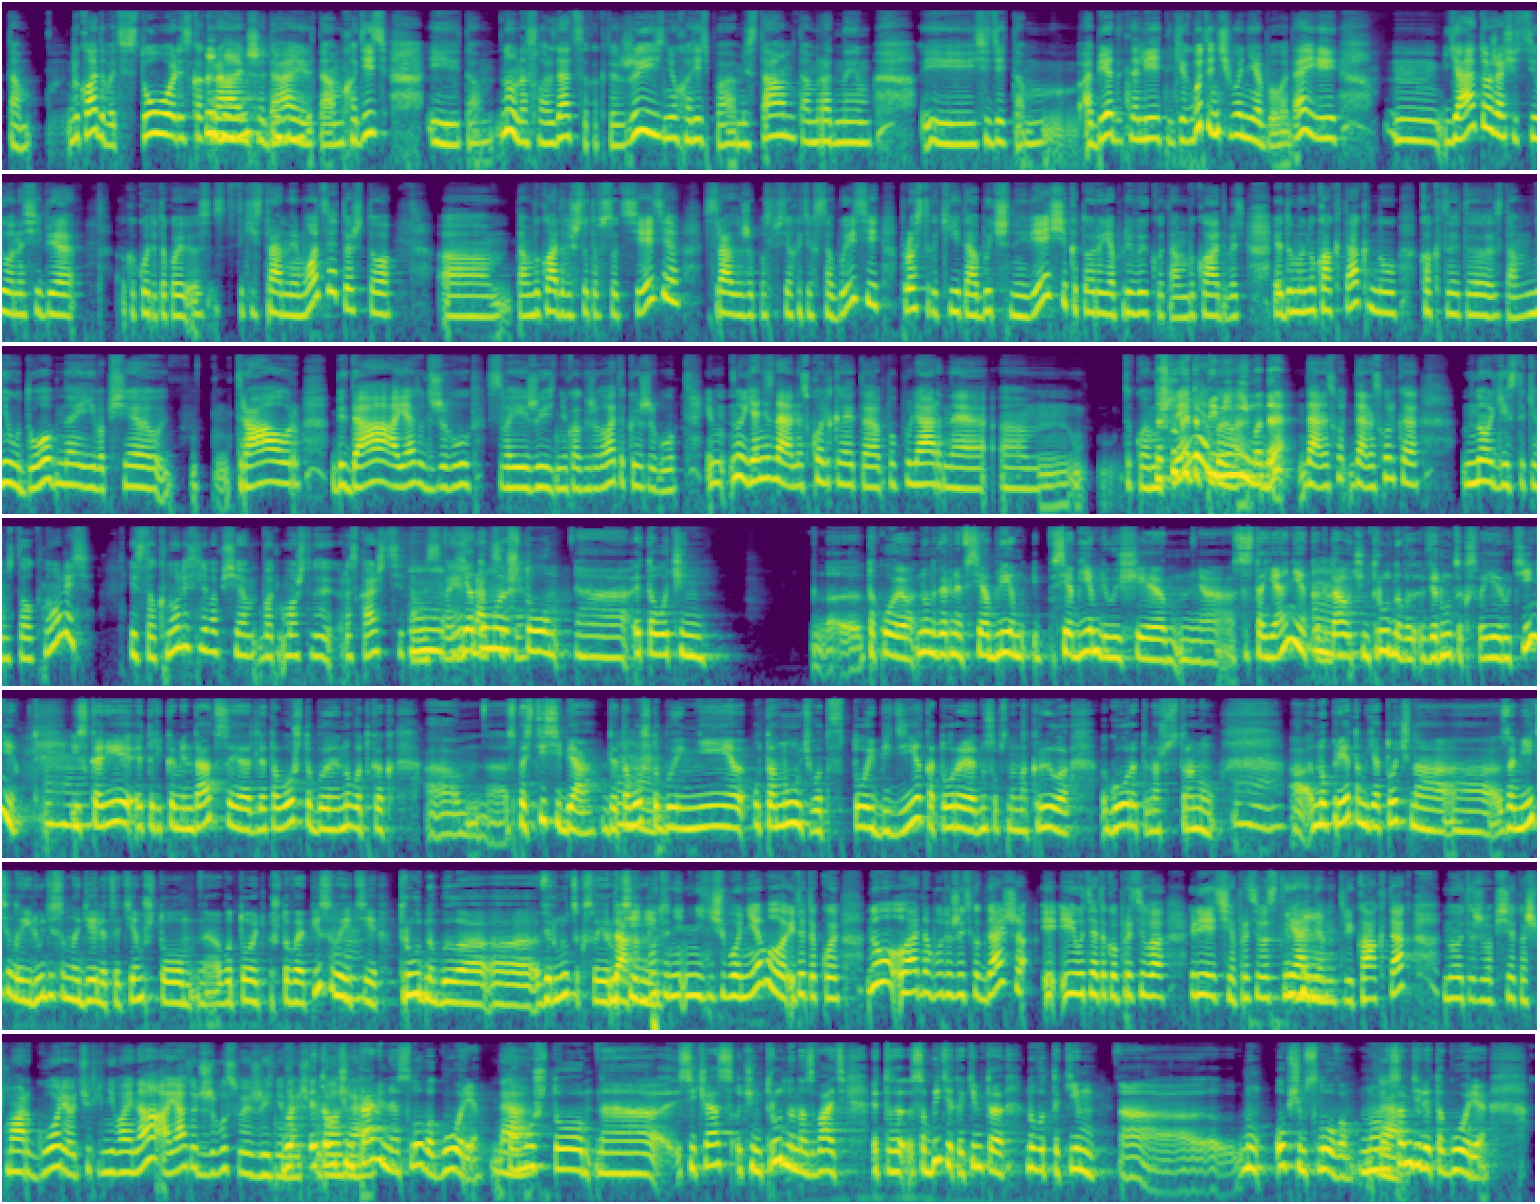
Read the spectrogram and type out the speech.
там выкладывать сторис, как uh-huh, раньше, да, uh-huh. или там ходить и там, ну, наслаждаться как-то жизнью, ходить по местам там родным и сидеть там, обедать на летнике, как будто ничего не было, да, и я тоже ощутила на себе какой-то такой, э, такие странные эмоции, то, что там выкладываешь что-то в соцсети сразу же после всех этих событий, просто какие-то обычные вещи, которые я привыкла там выкладывать. Я думаю, ну как так? Ну как-то это там неудобно и вообще траур, беда, а я тут живу своей жизнью, как жила, так и живу. И, ну, я не знаю, насколько это популярное эм, такое мышление Насколько это применимо, было. да? Да, да, насколько, да, насколько многие с таким столкнулись. И столкнулись ли вообще? Вот, может, вы расскажете там из своей Я практики? думаю, что э, это очень такое, ну, наверное, всеоблем, всеобъемлющее состояние, когда mm-hmm. очень трудно вернуться к своей рутине, mm-hmm. и скорее это рекомендация для того, чтобы, ну, вот как э, спасти себя, для mm-hmm. того, чтобы не утонуть вот в той беде, которая, ну, собственно, накрыла город и нашу страну. Mm-hmm. Но при этом я точно э, заметила, и люди со мной делятся тем, что э, вот то, что вы описываете, mm-hmm. трудно было э, вернуться к своей рутине. Да, как будто ничего ничего не было, и ты такой, ну ладно, буду жить как дальше, и, и у тебя такое противоречие, противостояние mm-hmm. внутри, как так? Ну это же вообще кошмар, горе, чуть ли не война, а я тут живу своей жизнью вот дальше Это продолжаю. очень правильное слово горе, да. потому что э, сейчас очень трудно назвать это событие каким-то, ну вот таким ну, общим словом, но да. на самом деле это горе.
